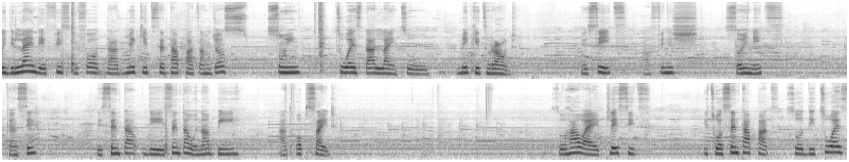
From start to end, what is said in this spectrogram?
with the line they fixed before that make it center part i'm just sewing towards that line to make it round. You see it? I'll finish sewing it. You can see? The center the center will not be at upside. So how i place it it was center part. So the towards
